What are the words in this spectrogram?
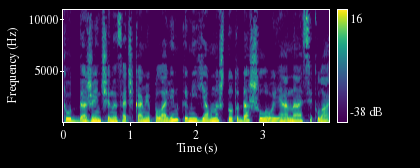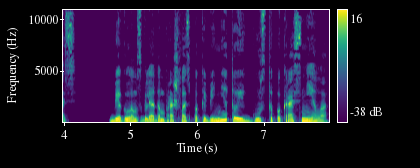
Тут до женщины с очками-половинками явно что-то дошло, и она осеклась. Беглым взглядом прошлась по кабинету и густо покраснела.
